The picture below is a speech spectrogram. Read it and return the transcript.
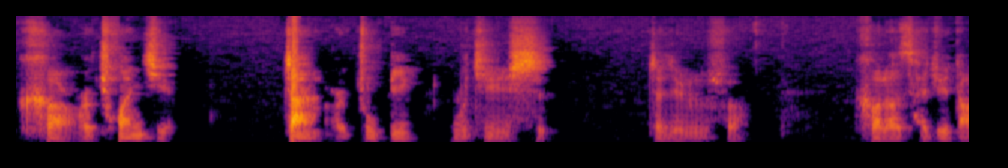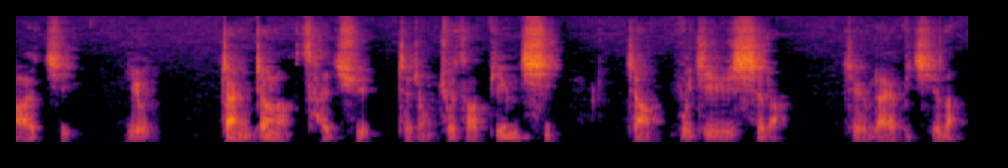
克而穿井，战而助兵，无济于事。这就是说，渴了才去打击，有战争了才去这种铸造兵器，这样无济于事了，就来不及了。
